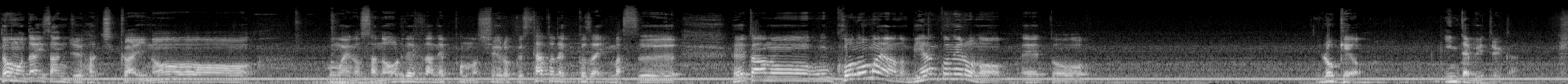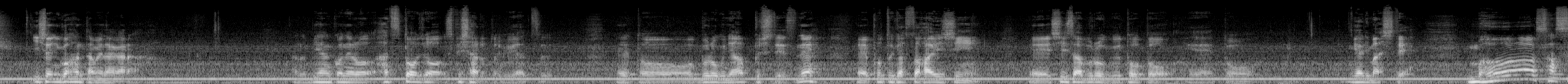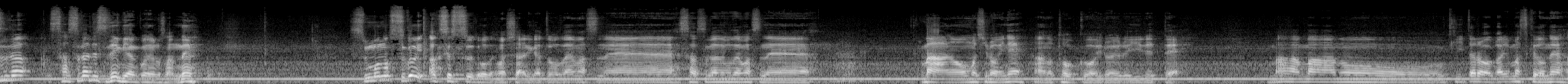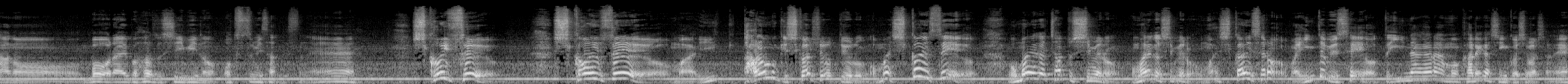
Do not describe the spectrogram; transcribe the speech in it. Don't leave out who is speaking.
Speaker 1: どうも第38回の桃屋のさんの「オールデンズ・ザ・ネッポン」の収録スタートでございます。えっ、とあのこの前あのビアンコネロのえっ、とロケをインタビューというか一緒にご飯食べながらあのビアンコネロ初登場スペシャルというやつえっ、とブログにアップしてですね、えーポッドキャスト配信、えーシーサーブログ等々えっ、とやりましてまあさすがさすがですねビアンコネロさんね。ものすごいアクセス数でございました。ありがとうございますね。さすがでございますね。まああの面白いね。あのトークをいろいろ入れて。まあまああの聞いたら分かりますけどね。あの某ライブハウス CB のおつつみさんですね。司会せえよ。司会せえよ。お前い頼むき司会しろって言うのお前司会せえよ。お前がちゃんと締めろ。お前が締めろ。お前司会せろ。お前インタビューせえよ。って言いながらもう彼が進行しましたね。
